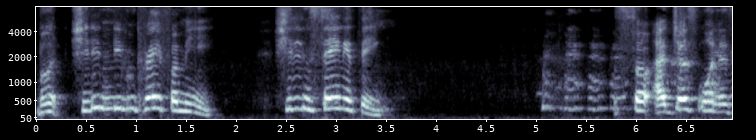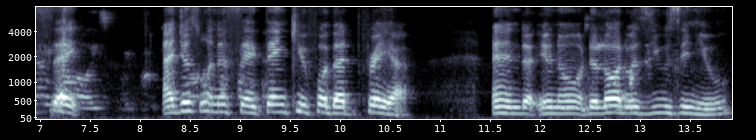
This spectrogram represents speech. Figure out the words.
but she didn't even pray for me. She didn't say anything. So I just want to say. I just want to say thank you for that prayer. and uh, you know the lord was using you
